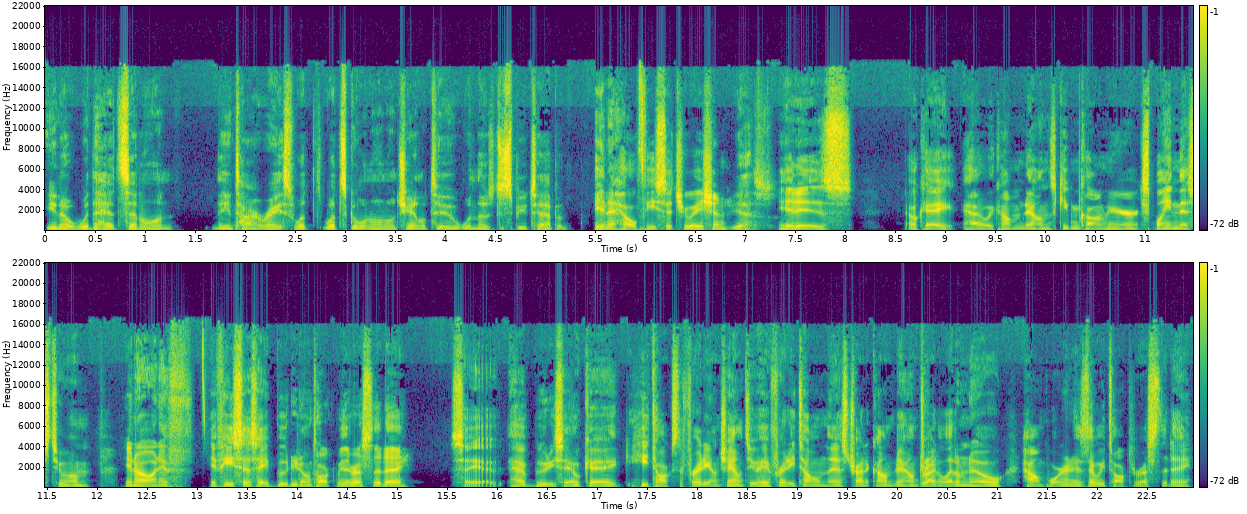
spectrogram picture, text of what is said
you know, with the headset on the entire race, what what's going on on Channel Two when those disputes happen? In a healthy situation, Yes. it is okay. How do we calm him down? Let's keep him calm here. Explain this to him, you know. And if if he says, "Hey, Bootie, don't talk to me the rest of the day," say have Bootie say, "Okay." He talks to Freddie on channel two. Hey, Freddie, tell him this. Try to calm down. Try Right. to let him know how important it is that we talk the rest of the day.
